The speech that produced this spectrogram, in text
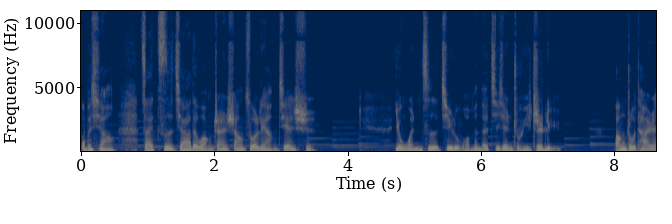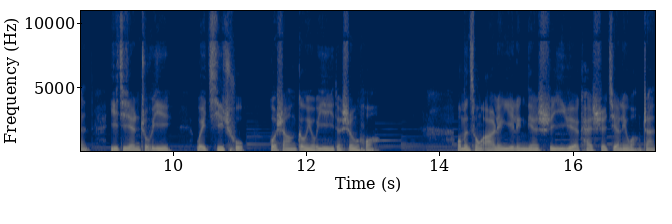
我们想在自家的网站上做两件事：用文字记录我们的极简主义之旅，帮助他人以极简主义为基础过上更有意义的生活。我们从二零一零年十一月开始建立网站，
